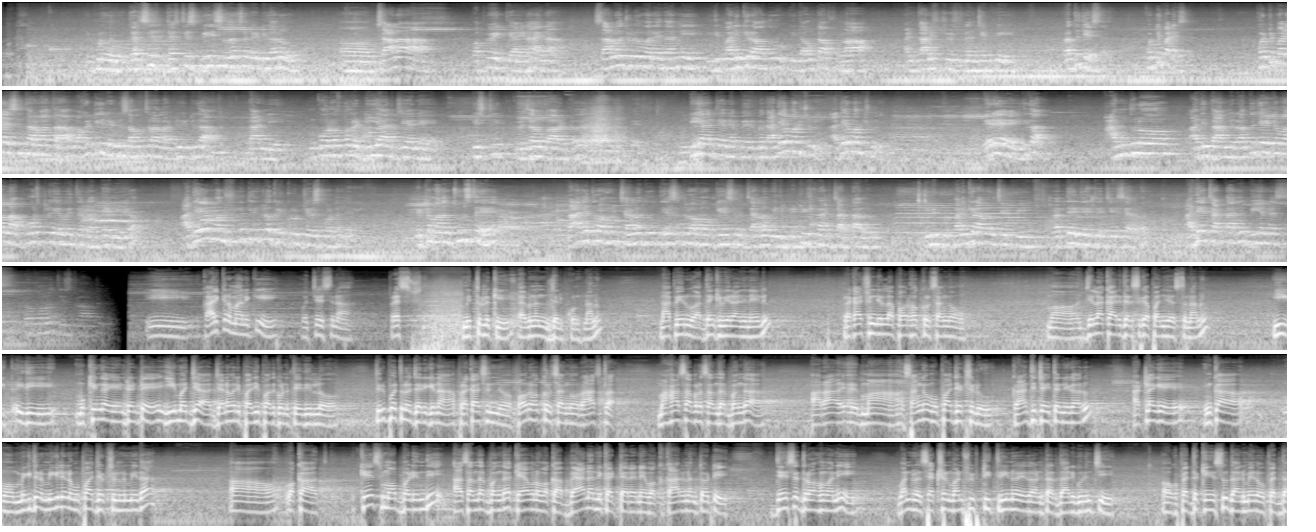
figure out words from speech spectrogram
ఇప్పుడు justice justice B Sudarshan Reddy గారు చాలా గొప్ప వ్యక్తి ఆయన. ఆయన సర్వజుడు అనే దాన్ని ఇది పనికి రాదు ఇది out of law and constitution అని చెప్పి రద్దు చేశారు. కొట్టిపడేశారు. కొట్టిపడేసిన తర్వాత ఒకటి రెండు సంవత్సరాలు అటు ఇటుగా దాన్ని ఇంకో రూపంలో డిఆర్జీ అనే డిస్ట్రిక్ట్ రిజర్వ్ గార్డ్ పేరు. డిఆర్జీ అనే పేరు మీద అదే మనుషులు అదే మనుషులు. వేరే ఇది కాదు. అందులో అది దాన్ని రద్దు చేయడం వల్ల ఆ పోస్టులు ఏవైతే రద్దు అయినాయో అదే మనుషులు దీంట్లోకి రిక్రూట్ చేసుకోవడం జరిగింది. ఇట్లా మనం చూస్తే రాజద్రోహం చెల్లదు దేశద్రోహం కేసులు చెల్లవు ఇది బ్రిటిష్ నాటి చట్టాలు ఇవి ఇప్పుడు పనికిరావని చెప్పి రద్దు ఏదైతే చేశారో అదే చట్టాన్ని బిఎన్ఎస్ రూపంలో తీసుకురావడం ఈ కార్యక్రమానికి వచ్చేసిన ప్రెస్ మిత్రులకి అభినందన తెలుపుకుంటున్నాను. నా పేరు అద్దంకి వీరాంజనేయులు. ప్రకాశం జిల్లా పౌర హక్కుల సంఘం మా జిల్లా కార్యదర్శిగా పనిచేస్తున్నాను. ఈ ఇది ముఖ్యంగా ఏంటంటే ఈ మధ్య జనవరి పది పదకొండు తేదీల్లో తిరుపతిలో జరిగిన ప్రకాశం పౌర హక్కుల సంఘం రాష్ట్ర మహాసభల సందర్భంగా ఆ రా మా సంఘం ఉపాధ్యక్షులు క్రాంతి చైతన్య గారు అట్లాగే ఇంకా మిగిలిన మిగిలిన ఉపాధ్యక్షుల మీద ఒక కేసు మోపబడింది. ఆ సందర్భంగా కేవలం ఒక బ్యానర్ని కట్టారనే ఒక కారణంతో దేశద్రోహం అని వన్ సెక్షన్ వన్ ఫిఫ్టీ త్రీనో ఏదో అంటారు. దాని గురించి ఒక పెద్ద కేసు దాని మీద ఒక పెద్ద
